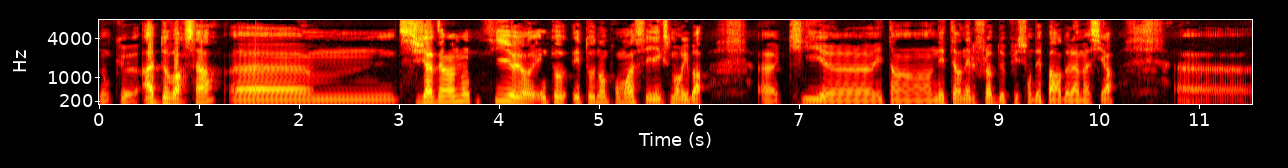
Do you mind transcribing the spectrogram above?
Donc euh, hâte de voir ça. Euh, si j'avais un nom aussi euh, éto- étonnant pour moi, c'est Alex Moriba, euh, qui est un éternel flop depuis son départ de la Masia. Euh,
